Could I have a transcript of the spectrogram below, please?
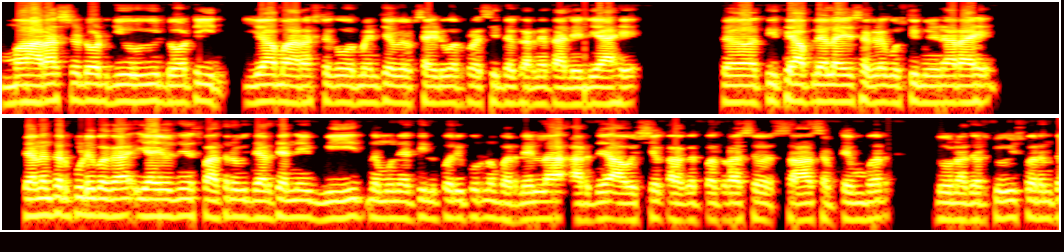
Maharashtra dot G O V dot in या महाराष्ट्र गव्हर्नमेंटच्या वेबसाईटवर प्रसिद्ध करण्यात आलेली आहे. तर तिथे आपल्याला हे सगळ्या गोष्टी मिळणार आहे. त्यानंतर पुढे बघा या योजनेस पात्र विद्यार्थ्यांनी विहित नमुन्यातील परिपूर्ण भरलेला अर्ज आवश्यक कागदपत्रासह सहा सप्टेंबर दोन हजार चोवीसपर्यंत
